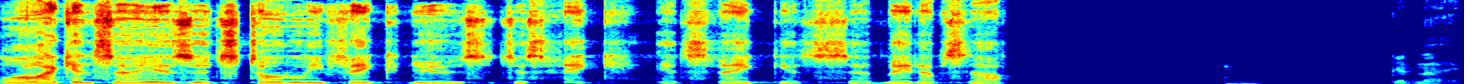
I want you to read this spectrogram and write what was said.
All I can say is it's totally fake news. It's just fake. It's fake. It's uh, made up stuff. Good night.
